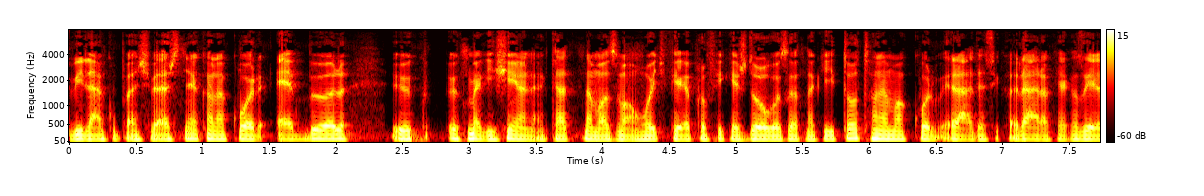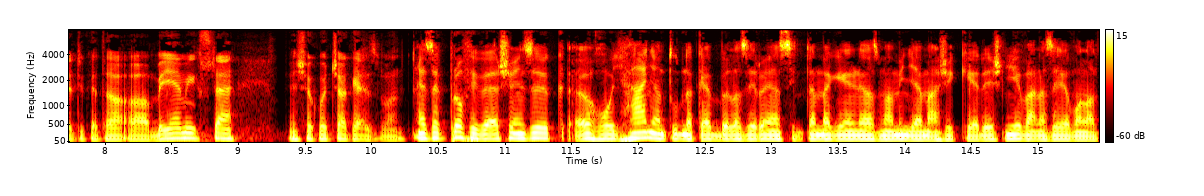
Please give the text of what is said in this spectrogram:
világkupás versenyeken, akkor ebből ők, ők meg is élnek. Tehát nem az van, hogy félprofik és dolgozgatnak itt-ott, hanem akkor ráteszik, rárakják az életüket a, a BMX-re, és akkor csak ez van. Ezek profi versenyzők, hogy hányan tudnak ebből azért olyan szinten megélni, az már mindjárt másik kérdés. Nyilván az élvonal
